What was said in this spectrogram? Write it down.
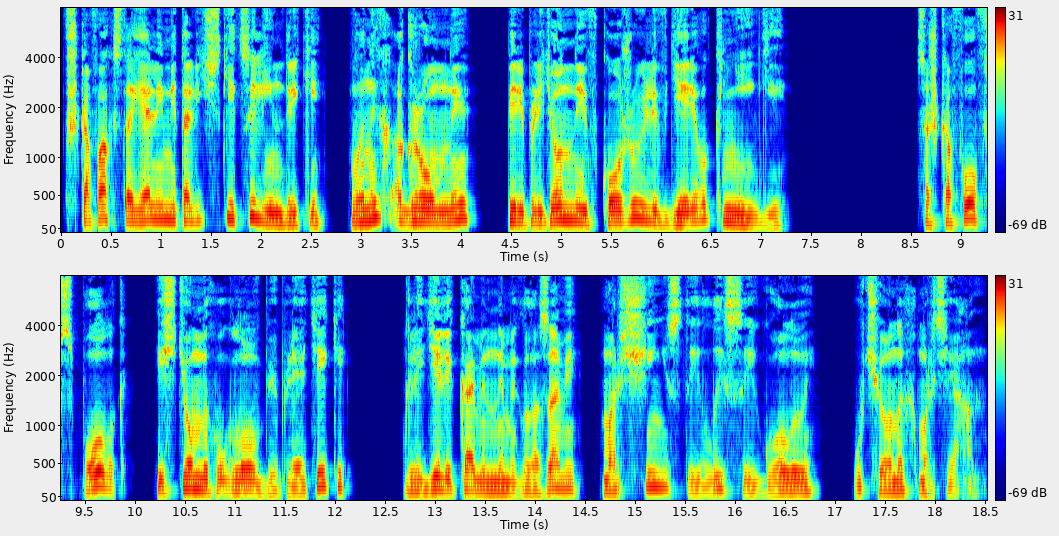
В шкафах стояли металлические цилиндрики, в иных огромные, переплетенные в кожу или в дерево книги. Со шкафов, с полок, из темных углов библиотеки глядели каменными глазами морщинистые лысые головы ученых-марсиан.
